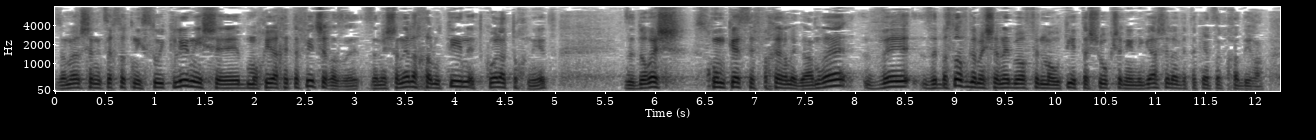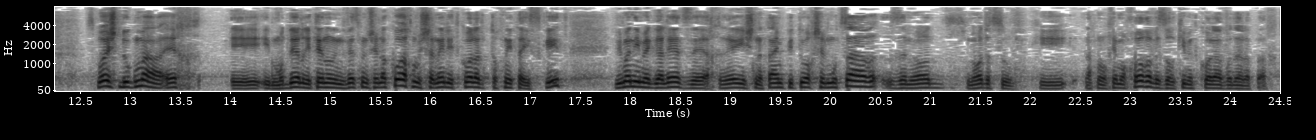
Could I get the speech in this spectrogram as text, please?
זה אומר שאני צריך לעשות ניסוי קליני שמוכיח את הפיצ'ר הזה. זה משנה לחלוטין את כל התוכנית. זה דורש סכום כסף אחר לגמרי, וזה בסוף גם משנה באופן מהותי את השוק שאני ניגש אליו ואת הקצב חדירה. אז פה יש דוגמה איך אה, מודל return investment של לקוח משנה לי את כל התוכנית העסקית, ואם אני מגלה את זה אחרי שנתיים פיתוח של מוצר, זה מאוד, מאוד עצוב, כי אנחנו הולכים אחורה וזורקים את כל העבודה לפח.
